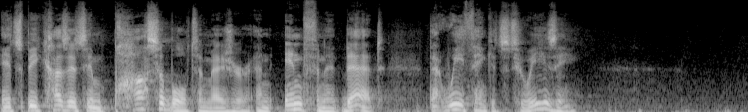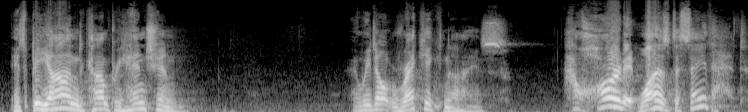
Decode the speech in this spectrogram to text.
it's because it's impossible to measure an infinite debt that we think it's too easy. It's beyond comprehension. And we don't recognize how hard it was to say that.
